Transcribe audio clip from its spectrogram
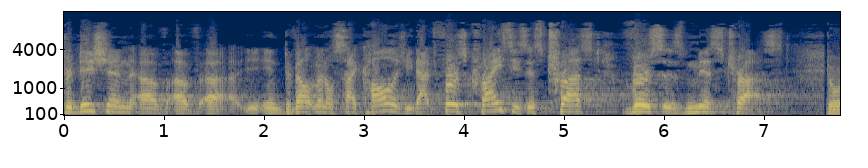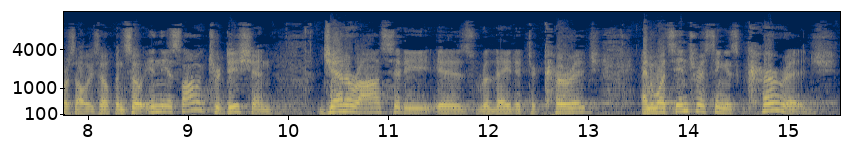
tradition of, of uh, in developmental psychology, that first crisis is trust versus mistrust. Doors always open. So in the Islamic tradition, generosity is related to courage. And what's interesting is courage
